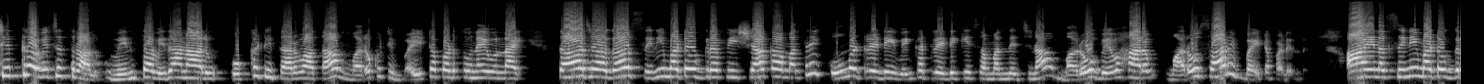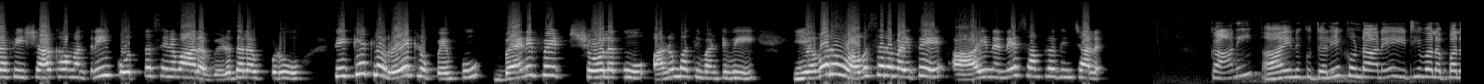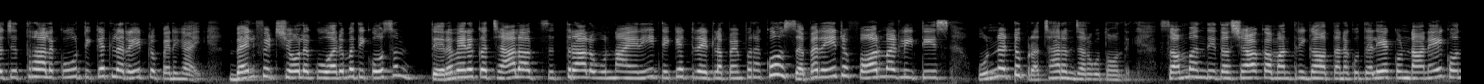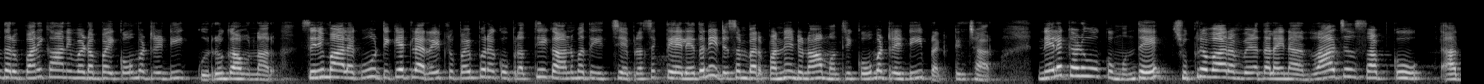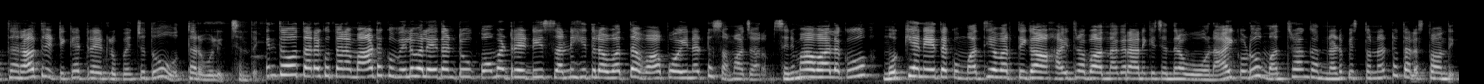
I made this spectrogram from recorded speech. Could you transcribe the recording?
చిత్ర విచిత్రాలు వింత విధానాలు ఒక్కటి తర్వాత మరొకటి బయటపడుతూనే ఉన్నాయి. తాజాగా సినిమాటోగ్రఫీ శాఖ మంత్రి కోమటిరెడ్డి వెంకటరెడ్డికి సంబంధించిన మరో వ్యవహారం మరోసారి బయటపడింది. ఆయన సినిమాటోగ్రఫీ శాఖ మంత్రి కొత్త సినిమాల విడుదలప్పుడు టికెట్ల రేట్లు పెంపు బెనిఫిట్ షోలకు అనుమతి వంటివి ఎవరు అవసరమైతే ఆయననే సంప్రదించాలి. కానీ ఆయనకు తెలియకుండానే ఇటీవల పలు చిత్రాలకు టికెట్ల రేట్లు పెరిగాయి. బెనిఫిట్ షోలకు అనుమతి కోసం తెర వెనుక చాలా చిత్రాలు ఉన్నాయని టికెట్ రేట్ల పెంపునకు సెపరేట్ ఫార్మాలిటీస్ ఉన్నట్టు ప్రచారం జరుగుతోంది. సంబంధిత శాఖ మంత్రిగా తనకు తెలియకుండానే కొందరు పని కానివ్వడంపై కోమటిరెడ్డి గుర్రుగా ఉన్నారు. సినిమాలకు టికెట్ల రేట్లు పెంపునకు ప్రత్యేక అనుమతి ఇచ్చే ప్రసక్తే లేదని డిసెంబర్ పన్నెండున మంత్రి కోమటిరెడ్డి ప్రకటించారు. నెల గడువుకు ముందే శుక్రవారం విడుదలైన రాజ్యసభకు అర్ధరాత్రి టికెట్ రేట్లు పెంచుతూ ఉత్తర్వులు ఇచ్చింది దీంతో తనకు తన మాటకు విలువ లేదంటూ కోమటిరెడ్డి సన్నిహితుల వద్ద వాపోయినట్టు సమాచారం. సినిమా వాళ్ళకు ముఖ్య నేతకు మధ్యవర్తిగా హైదరాబాద్ నగరానికి చెందిన ఓ నాయకుడు మంత్రాంగం నడిపిస్తున్నట్టు తెలుస్తోంది.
